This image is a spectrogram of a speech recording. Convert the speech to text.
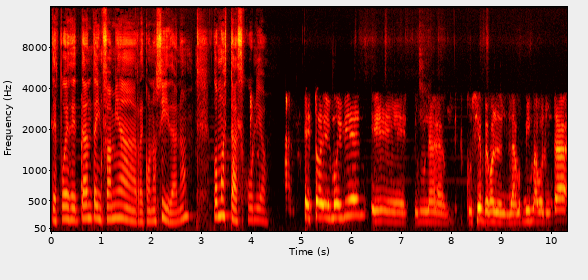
después de tanta infamia reconocida, ¿no? ¿Cómo estás, Julio? Estoy muy bien, eh, una, siempre con la misma voluntad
